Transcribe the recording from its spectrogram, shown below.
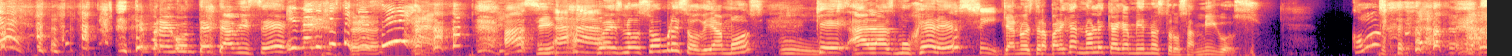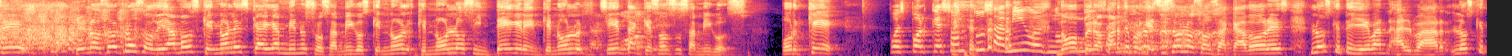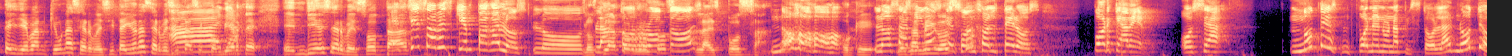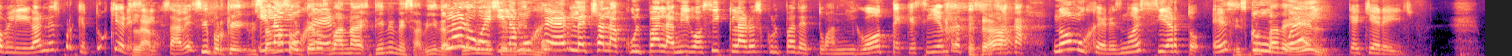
Te pregunté, avisé. Y me dijiste que sí. Ah, sí. Ajá. Mm. Pues los hombres odiamos que a las mujeres, Sí. que a nuestra pareja no le caigan bien nuestros amigos. ¿Cómo? Sí, que nosotros odiamos que no les caigan bien nuestros amigos, que no, que no los integren, que no lo- sientan que son sus amigos. ¿Por qué? Pues porque son tus amigos, ¿no? No, pero aparte amigos. porque sí son los sonsacadores, los que te llevan al bar, los que te llevan que una cervecita y una cervecita Ah, se convierte en 10 cervezotas. Es que ¿sabes quién paga los, los, los platos, rotos? la esposa. No, Ok, los, los amigos, amigos. que son solteros. Porque, a ver, o sea, no te ponen una pistola, no te obligan, es porque tú quieres Claro. ir, ¿sabes? Sí, porque estamos solteros, mujer- van a, tienen esa vida. Claro, güey, y la ritmo. mujer le echa la culpa al amigo. Sí, claro, es culpa de tu amigote que siempre te saca. No, mujeres, no es cierto. Es, Es tu güey que quiere ir.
